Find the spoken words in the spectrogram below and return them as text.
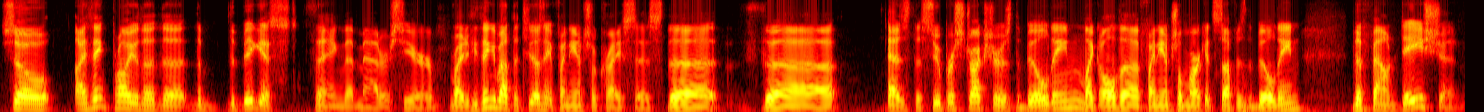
So I think probably the the the, the biggest thing that matters here, right? If you think about the 2008 financial crisis, the the as the superstructure is the building, like all the financial market stuff is the building, the foundation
